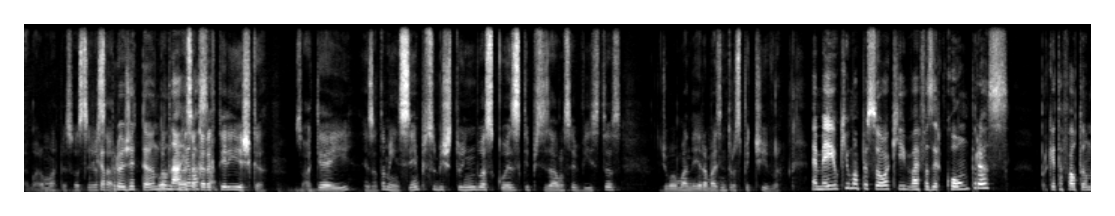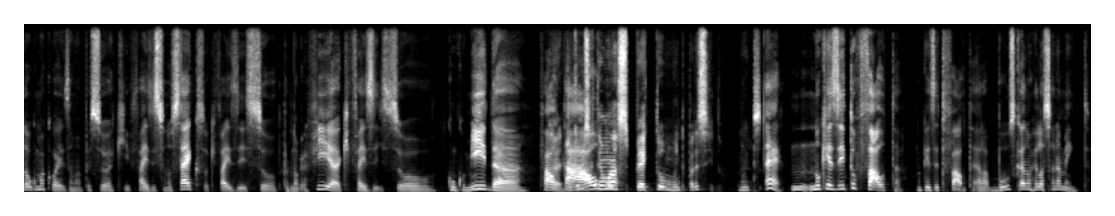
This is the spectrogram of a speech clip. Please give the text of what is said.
agora uma pessoa que seja Fica sabe. projetando Outro na com essa relação. característica. Só que aí, exatamente, sempre substituindo as coisas que precisavam ser vistas de uma maneira mais introspectiva. É meio que uma pessoa que vai fazer compras porque tá faltando alguma coisa. Uma pessoa que faz isso no sexo, que faz isso pornografia, que faz isso com comida. é, Falta digamos algo. que tem um aspecto muito parecido. Muito, é, no quesito falta. No quesito falta. Ela busca no relacionamento.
